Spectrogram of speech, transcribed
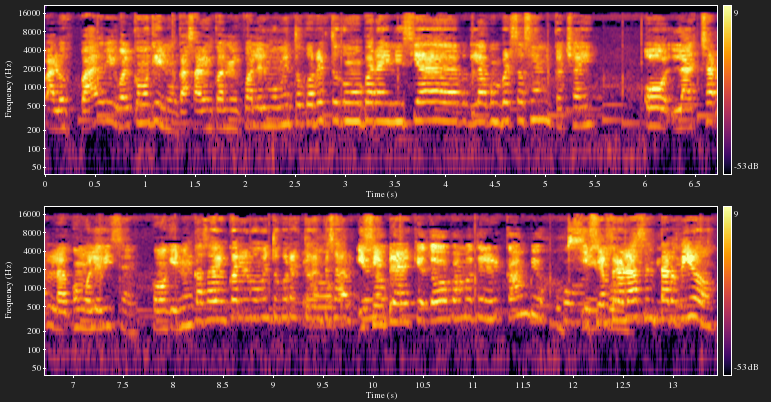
a los padres, igual como que nunca saben cuál, es- cuál es el momento correcto como para iniciar la conversación, ¿cachai? O la charla, como le dicen. Como que nunca saben cuál es el momento correcto para empezar. ¿por qué Y no? siempre Porque todos vamos a tener cambios, pues. Y siempre lo hacen tardío,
